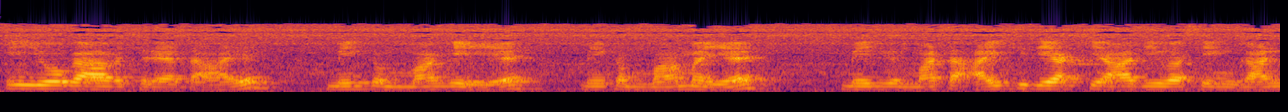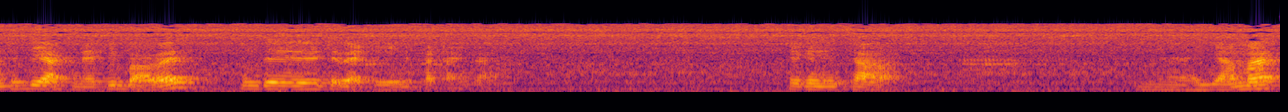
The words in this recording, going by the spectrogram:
මේ යෝගාවචරයට ආය මේක මගේය මේක මමය මේක මට අයිති දෙයක් ආදී වශයෙන් ගන්න දෙයක් නැති බව හොඳට වැටහෙන්න පටන් ගන්නවා. ඒක නිසා යමක්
